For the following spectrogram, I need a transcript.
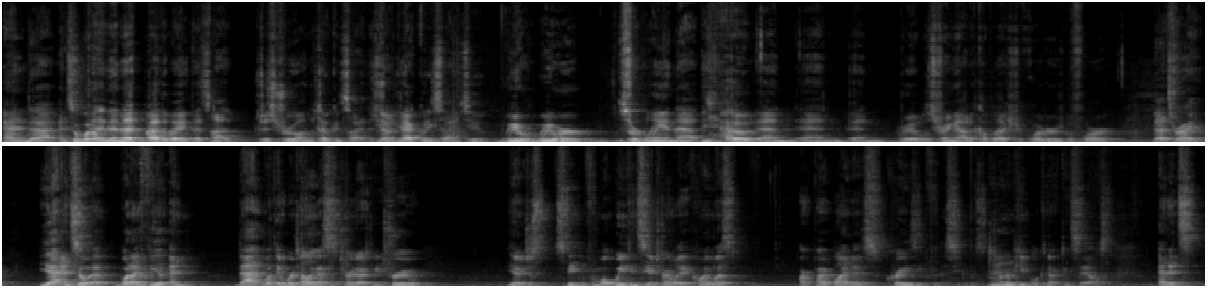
And uh, and so what? And then that, by the way, that's not just true on the token side, that's true on the equity side too. We were, we were certainly in that Yeah. boat and, and, and were able to string out a couple extra quarters before. That's right. Yeah, and so uh, what I feel, and that what they were telling us has turned out to be true. You know, just speaking from what we can see internally at CoinList, our pipeline is crazy for this year. There's a ton of mm-hmm. people conducting sales, and it's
